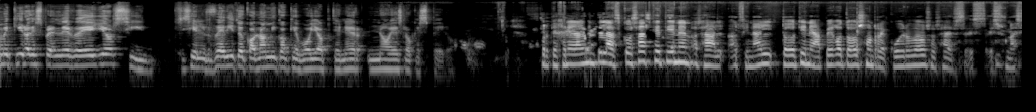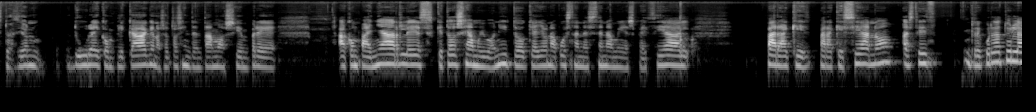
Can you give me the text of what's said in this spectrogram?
me quiero desprender de ello si, si el rédito económico que voy a obtener no es lo que espero. Porque generalmente las cosas que tienen, o sea, al, final todo tiene apego, todos son recuerdos, o sea, es, es, una situación dura y complicada que nosotros intentamos siempre acompañarles, que todo sea muy bonito, que haya una puesta en escena muy especial, para que, para que sea, ¿no? Astrid, recuerda tú la,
